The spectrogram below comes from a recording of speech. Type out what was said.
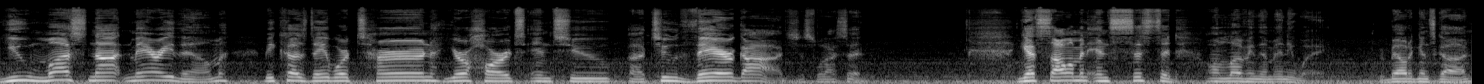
You must not marry them because they will turn your hearts into uh, to their gods. Just what i said. Yet solomon insisted on loving them anyway. Rebelled against god.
